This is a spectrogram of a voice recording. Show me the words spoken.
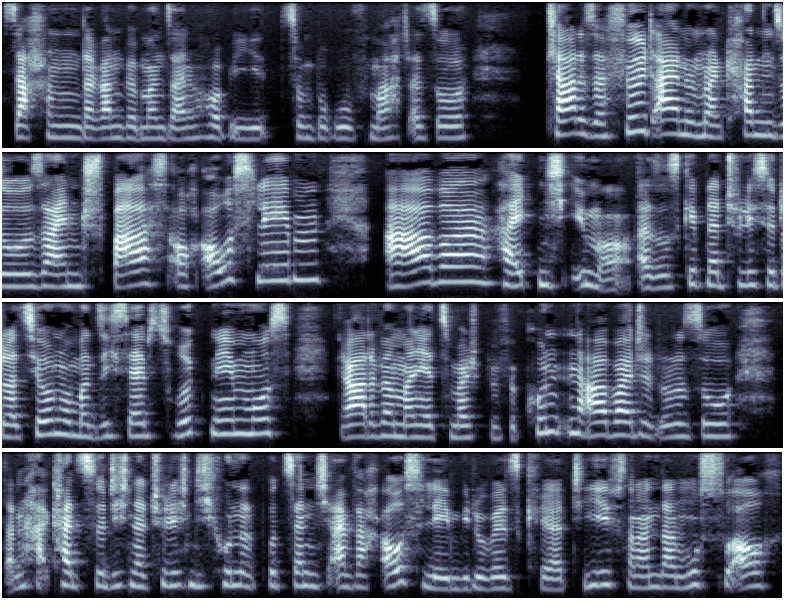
Sachen daran, wenn man sein Hobby zum Beruf macht. Also klar, das erfüllt einen und man kann so seinen Spaß auch ausleben, aber halt nicht immer. Also es gibt natürlich Situationen, wo man sich selbst zurücknehmen muss. Gerade wenn man jetzt zum Beispiel für Kunden arbeitet oder so, dann kannst du dich natürlich nicht hundertprozentig einfach ausleben, wie du willst, kreativ, sondern dann musst du auch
